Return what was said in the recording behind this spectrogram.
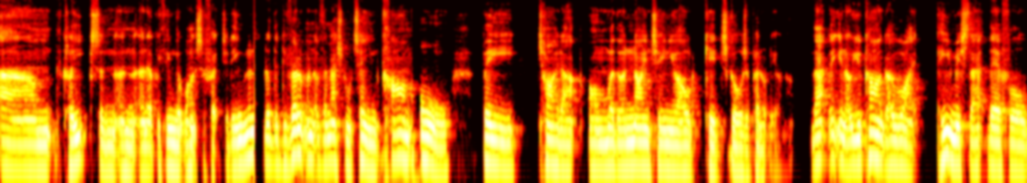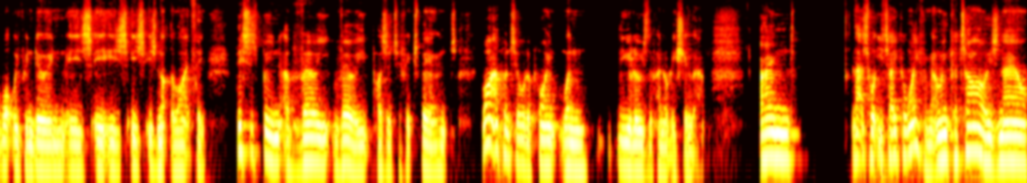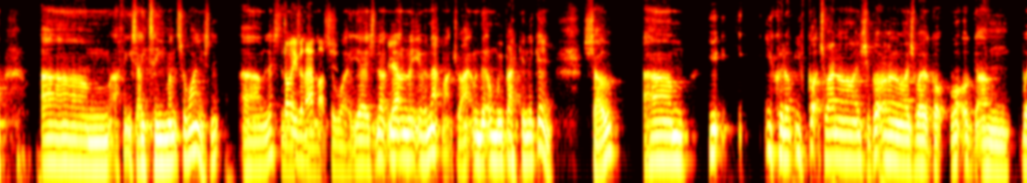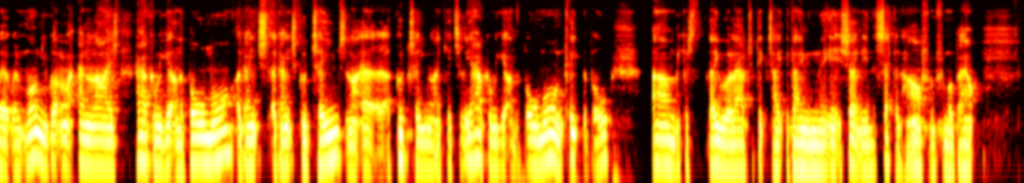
um, cliques and, and, and everything that once affected England. The, the development of the national team can't all be tied up on whether a 19 year old kid scores a penalty or not. That, you know, you can't go, right, he missed that, therefore what we've been doing is, is, is, is not the right thing. This has been a very, very positive experience right up until the point when you lose the penalty shootout. And that's what you take away from it. I mean, Qatar is now, um, I think it's 18 months away, isn't it? Um, less than not even that much away. Yeah, it's not, yeah. not even that much, right? And, and we're back in again. So um, you you can you've got to analyse. You've got to analyse where it got what um, where it went wrong. You've got to like, analyse how can we get on the ball more against against good teams, like a, a good team like Italy. How can we get on the ball more and keep the ball? Um, because they were allowed to dictate the game in the certainly in the second half and from about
